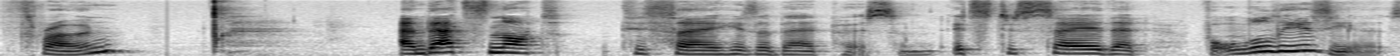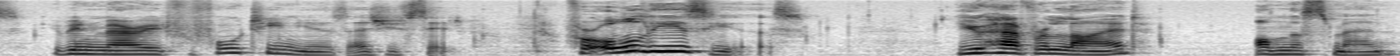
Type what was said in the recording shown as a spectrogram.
thrown. And that's not to say he's a bad person. It's to say that for all these years, you've been married for 14 years, as you said, for all these years, you have relied on this man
